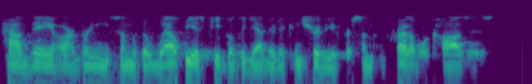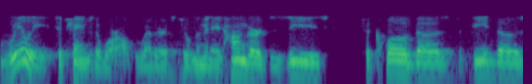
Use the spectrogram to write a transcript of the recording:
how they are bringing some of the wealthiest people together to contribute for some incredible causes, really to change the world, whether it's to eliminate hunger, disease, to clothe those, to feed those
